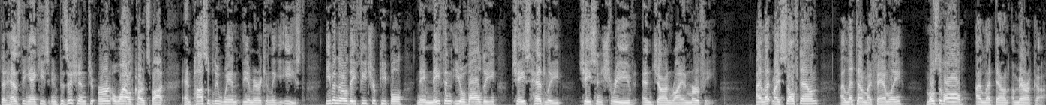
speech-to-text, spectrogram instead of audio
that has the Yankees in position to earn a wild card spot and possibly win the American League East, even though they feature people named Nathan Eovaldi, Chase Headley, Chasen Shreve, and John Ryan Murphy. I let myself down. I let down my family. Most of all, I let down America.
